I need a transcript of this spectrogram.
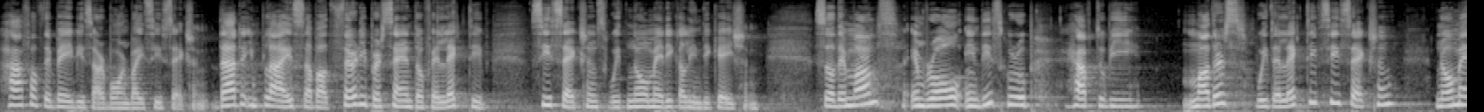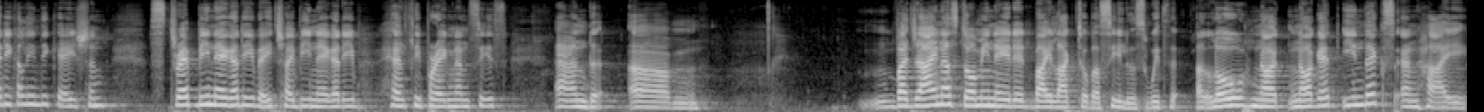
Half of the babies are born by C-section. That implies about 30% of elective C-sections with no medical indication. So the moms enrolled in this group have to be mothers with elective C-section, no medical indication, strep B negative, HIV negative, healthy pregnancies, and um, vaginas dominated by lactobacillus with a low Nugent index and high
